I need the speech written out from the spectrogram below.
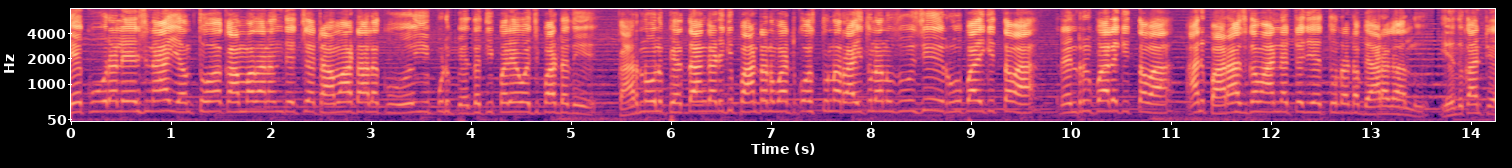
ఏ కూరలేసినా ఎంతో కమ్మదనం తెచ్చే టమాటాలకు ఇప్పుడు పెద్ద తిప్పలే వచ్చి పడ్డది. కర్నూలు పెద్ద అంగడికి పంటను పట్టుకొస్తున్న రైతులను చూసి రూపాయికి ఇస్తావా రెండు రూపాయలకి ఇస్తావా అని పరాజకం ఆడినట్టే చేస్తుండట బేరగాళ్ళు. ఎందుకంటే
